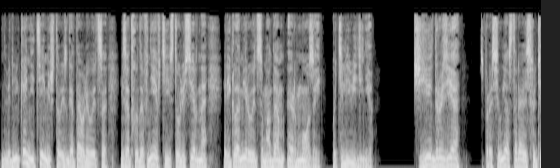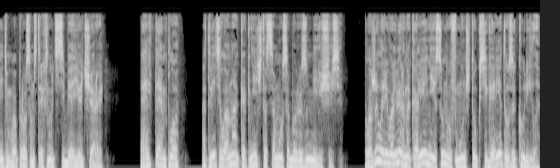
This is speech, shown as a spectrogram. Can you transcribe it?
Наверняка не теми, что изготавливаются из отходов нефти и столь усердно рекламируются мадам Эрмозой по телевидению. «Чьи друзья?» — спросил я, стараясь хоть этим вопросом стряхнуть с себя ее чары. «Эль Темпло», — ответила она, как нечто само собой разумеющееся. Положила револьвер на колени и, сунув мундштук сигарету, закурила.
